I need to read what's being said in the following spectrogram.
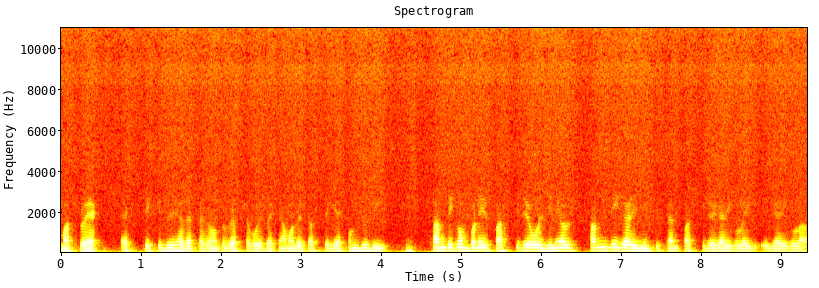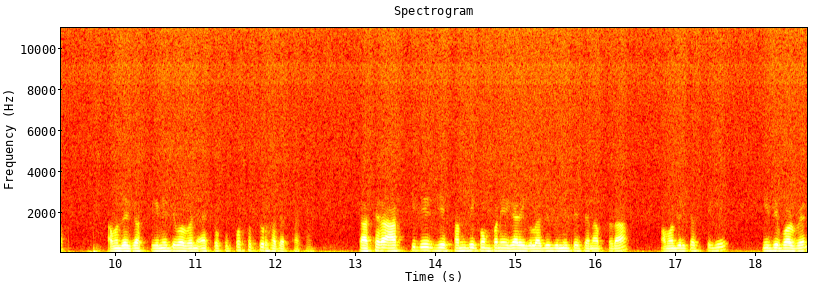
মাত্র এক এক থেকে দুই হাজার টাকার মতো ব্যবসা করে থাকি। আমাদের কাছ থেকে এখন যদি সান্দি কোম্পানির পাঁচ সিটের অরিজিনাল সান্দি গাড়ি নিতে চান পাঁচ সিটের গাড়িগুলো, এই গাড়িগুলো, আমাদের কাছ থেকে নিতে পারবেন এক লক্ষ পঁচাত্তর হাজার টাকা। তাছাড়া আট সিটের যে সান্দি কোম্পানির গাড়িগুলো যদি নিতে চান আপনারা, আমাদের কাছ থেকে নিতে পারবেন।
